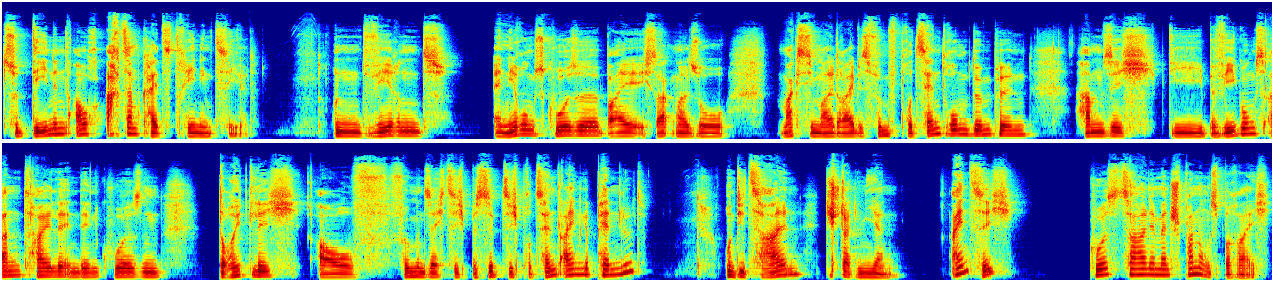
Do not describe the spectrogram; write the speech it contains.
zu denen auch Achtsamkeitstraining zählt. Und während Ernährungskurse bei, ich sag mal so, maximal drei bis fünf Prozent rumdümpeln, haben sich die Bewegungsanteile in den Kursen deutlich auf 65 bis 70 Prozent eingependelt und die Zahlen, die stagnieren. Einzig Kurszahlen im Entspannungsbereich,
